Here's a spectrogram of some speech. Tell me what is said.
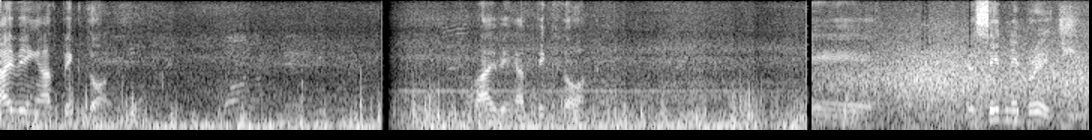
Arriving at Picton. Arriving at Picton. The- Sydney Bridge.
